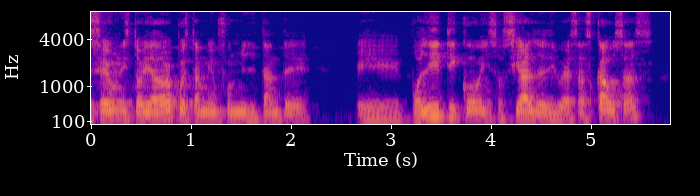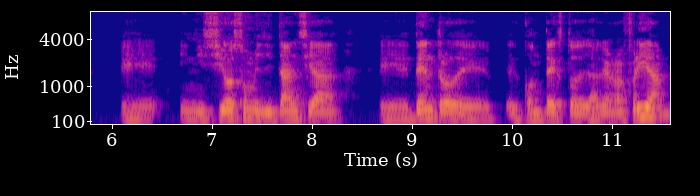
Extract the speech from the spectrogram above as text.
ser un historiador, pues también fue un militante político y social de diversas causas. Eh, inició su militancia eh, dentro del contexto de la Guerra Fría,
